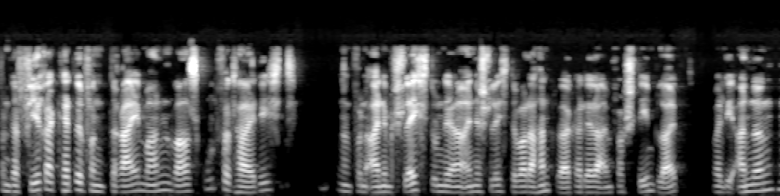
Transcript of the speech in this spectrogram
von der Viererkette von drei Mann war es gut verteidigt und von einem schlecht und der eine schlechte war der Handwerker, der da einfach stehen bleibt, weil die anderen,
